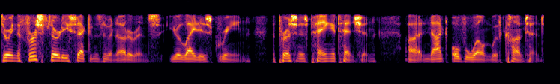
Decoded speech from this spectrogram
During the first 30 seconds of an utterance, your light is green. The person is paying attention, uh, not overwhelmed with content.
